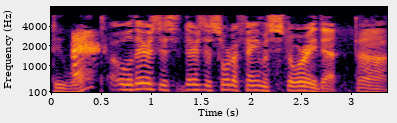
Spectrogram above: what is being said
Do what? Oh, there's this there's this sort of famous story that uh,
